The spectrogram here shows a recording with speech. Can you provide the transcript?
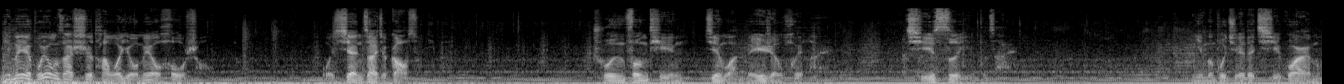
你们也不用再试探我有没有后手。我现在就告诉你们，春风亭今晚没人会来，齐四也不在，你们不觉得奇怪吗？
